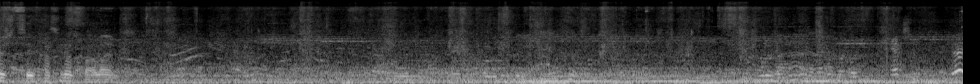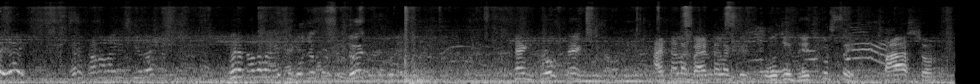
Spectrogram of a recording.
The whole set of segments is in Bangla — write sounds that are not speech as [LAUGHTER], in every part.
বলতে শেখ হাসিনা পালায় ও যে ভেজ করছে পাঁচশো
